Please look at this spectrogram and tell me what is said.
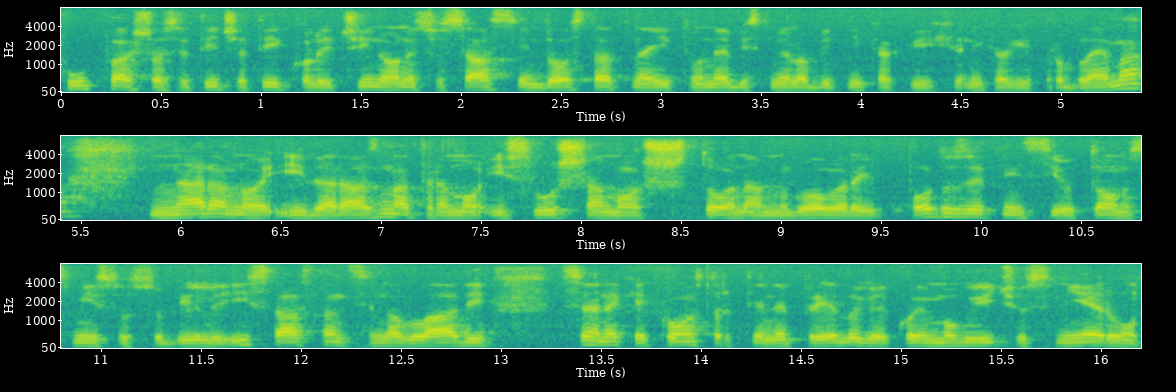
HUPA što se tiče tih količina one su sasvim dostatne i tu ne bi smjelo biti nikakvih, nikakvih problema. Naravno i da razmatramo i slušamo što nam govore i poduzetnici, u tom smislu su bili i sastanci na vladi, sve neke konstruktivne prijedloge koji mogu ići u smjeru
